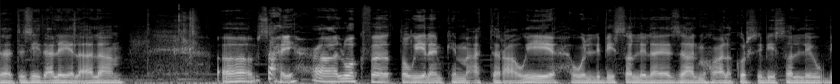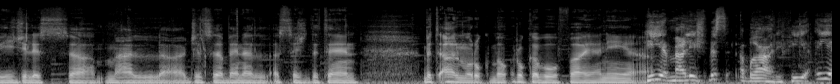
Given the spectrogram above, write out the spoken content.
آه، تزيد علي الآلام. صحيح الوقفة الطويلة يمكن مع التراويح واللي بيصلي لا يزال ما هو على كرسي بيصلي وبيجلس مع الجلسة بين السجدتين. بتآلموا ركبه, ركبه فيعني هي معليش بس أبغى أعرف هي أي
